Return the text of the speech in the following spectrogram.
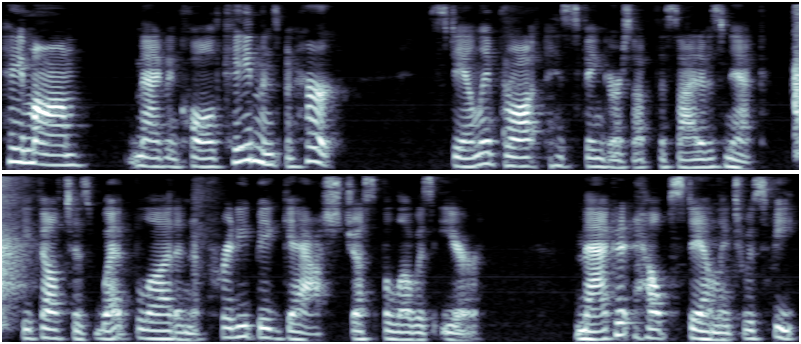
Hey, Mom, Magnet called. Caveman's been hurt. Stanley brought his fingers up the side of his neck. He felt his wet blood and a pretty big gash just below his ear. Magnet helped Stanley to his feet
